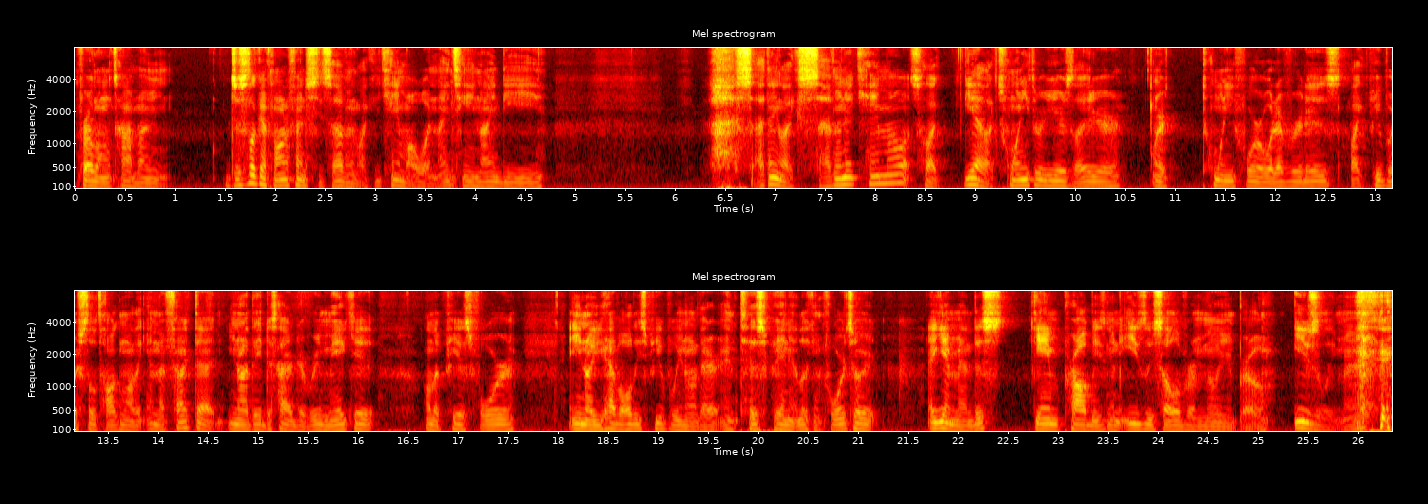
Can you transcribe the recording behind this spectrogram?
for a long time. I mean, just look at Final Fantasy VII. Like it came out what 1990. I think like seven it came out. So like yeah, like 23 years later or 24 or whatever it is. Like people are still talking about it, and the fact that you know they decided to remake it on the PS4 and, you know, you have all these people, you know, that are anticipating it, looking forward to it. Again, man, this game probably is going to easily sell over a million, bro. Easily, man.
